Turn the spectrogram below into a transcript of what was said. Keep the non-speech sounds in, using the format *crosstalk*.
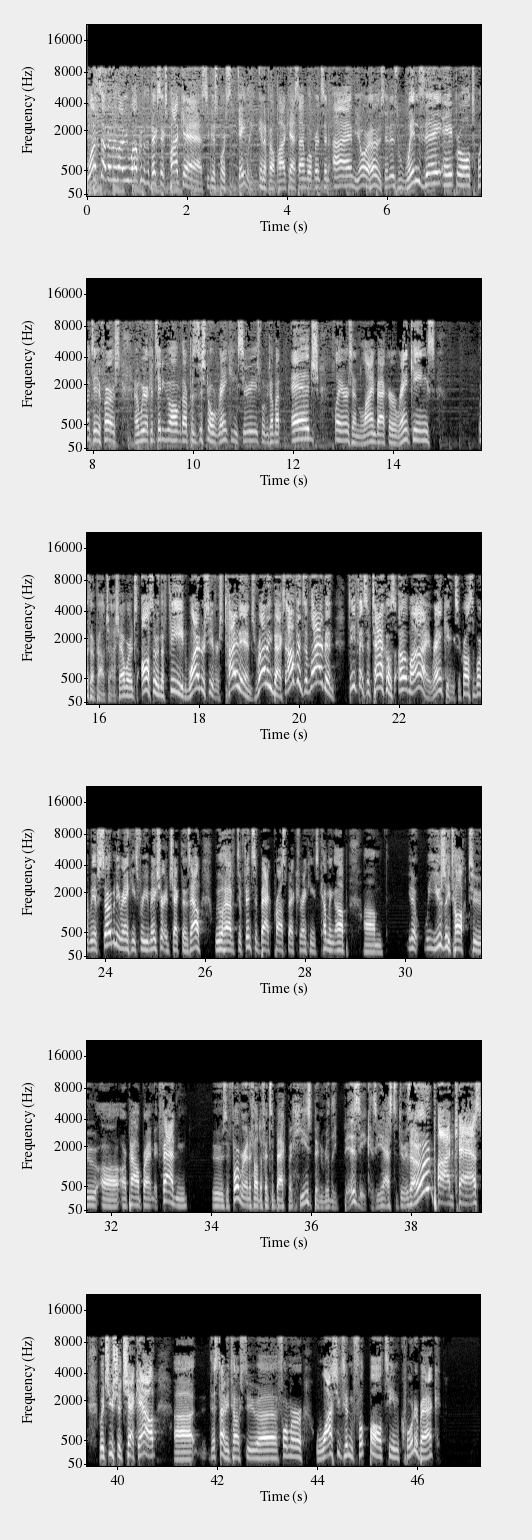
What's up, everybody? Welcome to the Pick Six Podcast, CBS Sports Daily NFL Podcast. I'm Will Brinson. I'm your host. It is Wednesday, April 21st, and we are continuing on with our positional ranking series. We'll be talking about edge players and linebacker rankings with our pal Josh Edwards. Also in the feed, wide receivers, tight ends, running backs, offensive linemen, defensive tackles. Oh my rankings across the board. We have so many rankings for you. Make sure and check those out. We will have defensive back prospects rankings coming up. Um, you know, we usually talk to uh, our pal Bryant McFadden, who's a former NFL defensive back, but he's been really busy because he has to do his own podcast, which you should check out. Uh, this time he talks to uh, former Washington football team quarterback,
